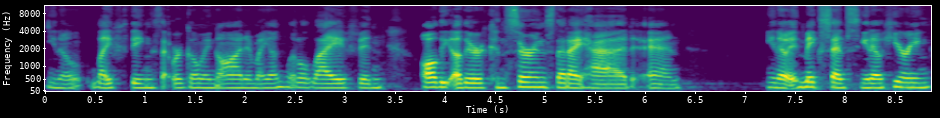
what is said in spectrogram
you know, life things that were going on in my young little life and all the other concerns that I had. And, you know, it makes sense, you know, hearing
